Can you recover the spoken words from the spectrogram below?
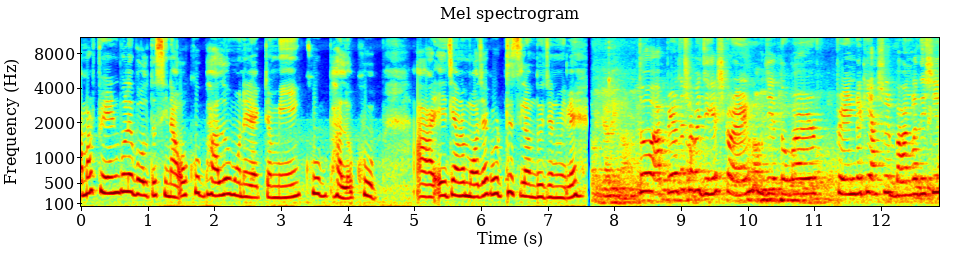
আমার ফ্রেন্ড বলে বলতেছি না ও খুব ভালো মনের একটা মেয়ে খুব ভালো খুব। আর এই যে আমরা মজা করতেছিলাম দুজন মিলে। তো আপনারা তো সবাই জিজ্ঞেস করেন যে তোমার ফ্রেন্ডটা কি আসলে বাংলাদেশি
